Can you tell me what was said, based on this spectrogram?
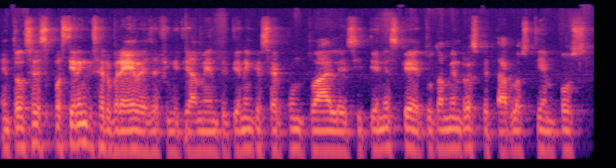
Entonces, pues tienen que ser breves definitivamente, tienen que ser puntuales y tienes que tú también respetar los tiempos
